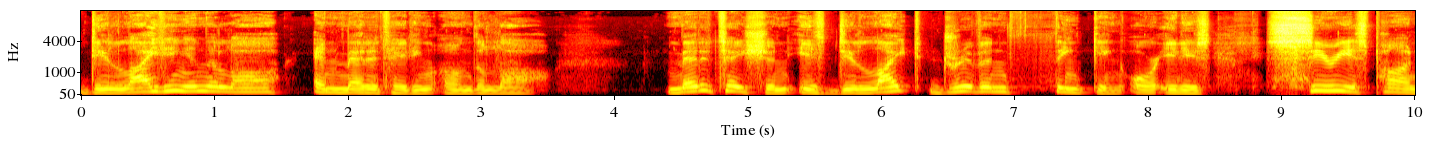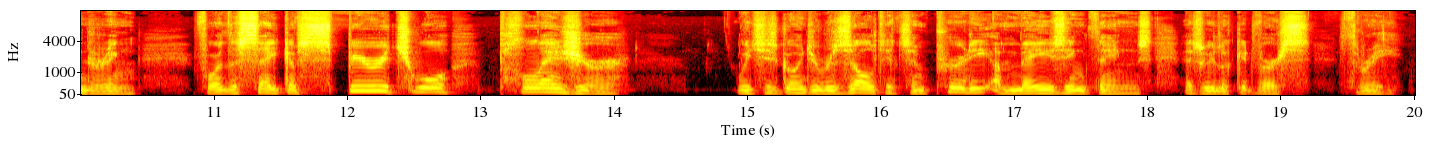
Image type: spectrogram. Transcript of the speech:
delighting in the law and meditating on the law. Meditation is delight driven thinking, or it is serious pondering for the sake of spiritual pleasure, which is going to result in some pretty amazing things as we look at verse 3.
